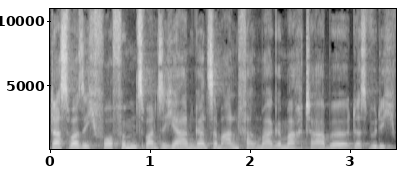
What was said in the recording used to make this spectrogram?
das, was ich vor 25 Jahren ganz am Anfang mal gemacht habe, das würde ich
